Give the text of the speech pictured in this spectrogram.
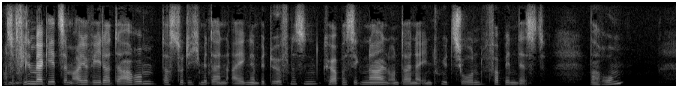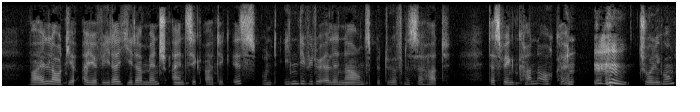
Also vielmehr geht es im Ayurveda darum, dass du dich mit deinen eigenen Bedürfnissen, Körpersignalen und deiner Intuition verbindest. Warum? Weil laut Ayurveda jeder Mensch einzigartig ist und individuelle Nahrungsbedürfnisse hat. Deswegen kann auch kein Entschuldigung,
